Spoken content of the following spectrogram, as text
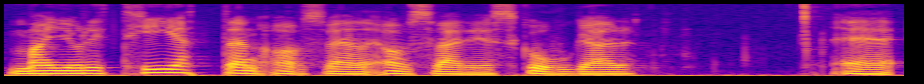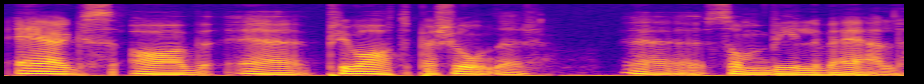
majoriteten av, Sven- av Sveriges skogar eh, ägs av privatpersoner som vill väl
